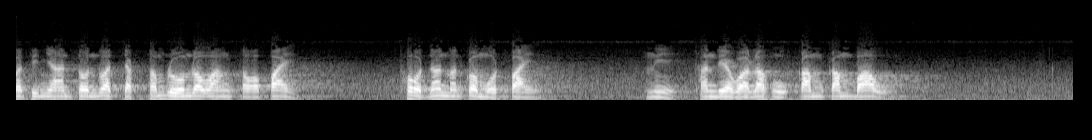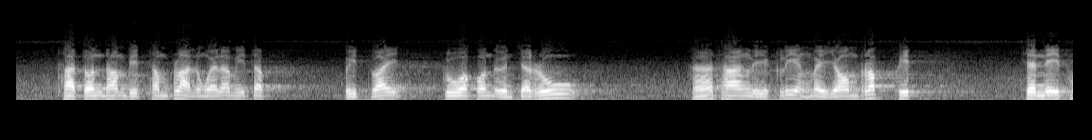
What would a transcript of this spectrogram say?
ปฏิญญาณตนว่าจักสำรวมระวังต่อไป โทษนั้นมันก็หมดไป นี่ท่านเรียกว่าระหุกรรมกรรมเบา ถ้าตนทำผิดทำพลาดลงไว้แล้วมีแต่ปิดไว้ กลัวคนอื่นจะรู้ หาทางหลีกเลี่ยงไม่ยอมรับผิด เช่นนี้โท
